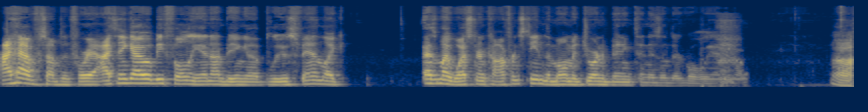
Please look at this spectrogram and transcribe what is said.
I have something for you. I think I would be fully in on being a Blues fan. Like as my Western Conference team, the moment Jordan Binnington isn't their goalie anymore. Uh,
